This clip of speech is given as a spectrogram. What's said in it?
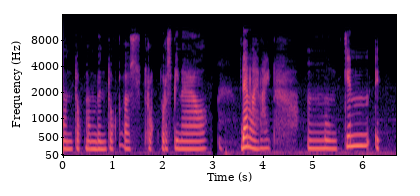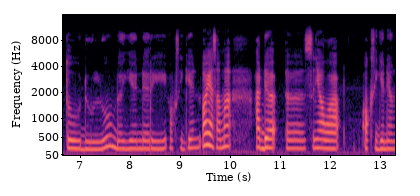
untuk membentuk uh, struktur spinel dan lain-lain. Mungkin itu itu dulu bagian dari oksigen oh ya sama ada e, senyawa oksigen yang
